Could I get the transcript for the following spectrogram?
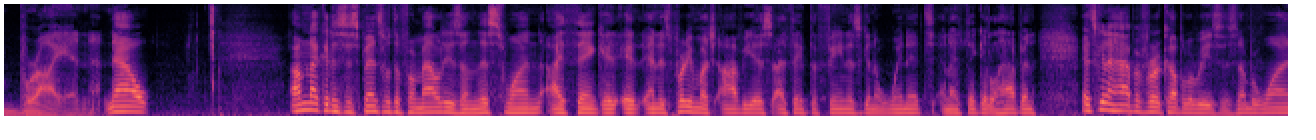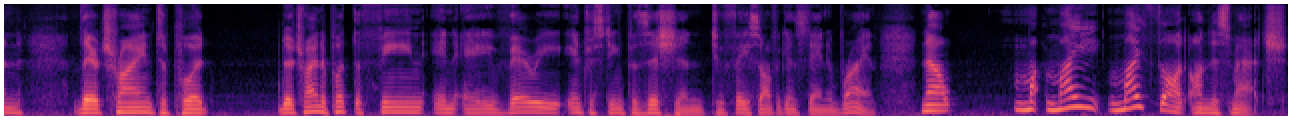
Bryan. Now, I'm not going to suspense with the formalities on this one. I think it, it, and it's pretty much obvious. I think the Fiend is going to win it, and I think it'll happen. It's going to happen for a couple of reasons. Number one, they're trying to put they're trying to put the Fiend in a very interesting position to face off against Daniel Bryan. Now, my my, my thought on this match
